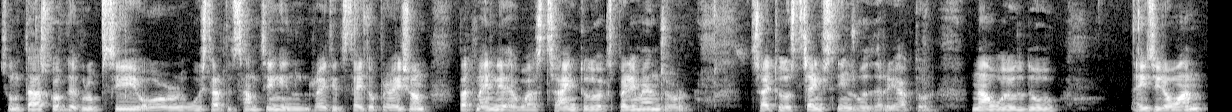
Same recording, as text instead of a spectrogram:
some task of the group C or we started something in rated state operation, but mainly I was trying to do experiments or try to do strange things with the reactor. Now we will do A01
